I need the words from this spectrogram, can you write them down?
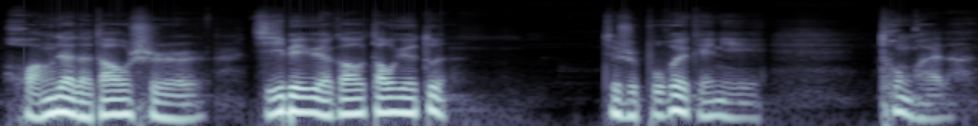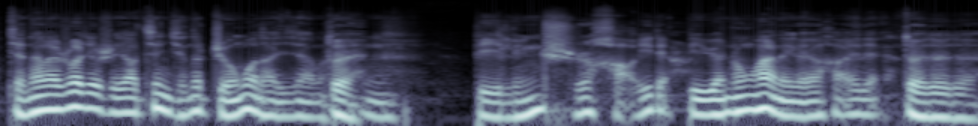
皇家的刀是级别越高刀越钝，就是不会给你痛快的，简单来说就是要尽情的折磨他一下嘛。对嗯，比凌迟好一点。比袁崇焕那个要好一点。对对对，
